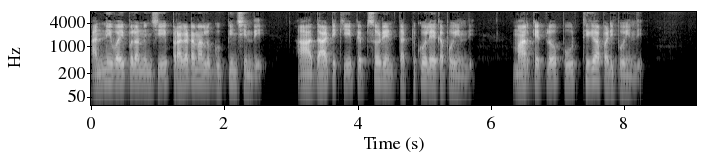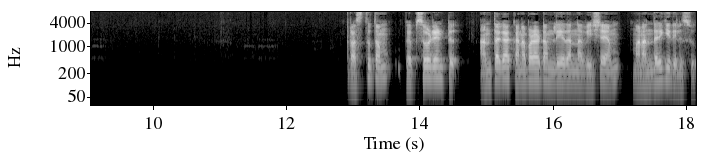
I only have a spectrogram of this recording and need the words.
అన్ని వైపుల నుంచి ప్రకటనలు గుప్పించింది. ఆ దాటికి పెప్సోడెంట్ తట్టుకోలేకపోయింది. మార్కెట్లో పూర్తిగా పడిపోయింది. ప్రస్తుతం పెప్సోడెంట్ అంతగా కనబడటం లేదన్న విషయం మనందరికీ తెలుసు.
